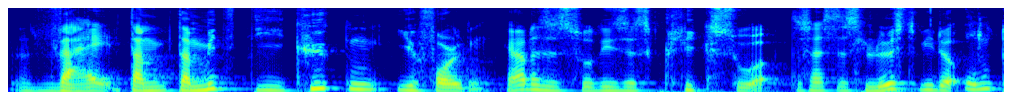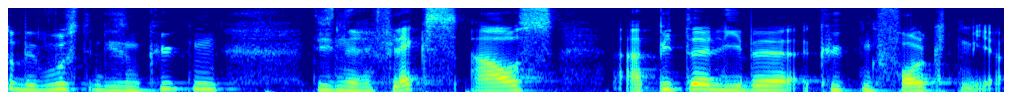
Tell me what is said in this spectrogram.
weil, damit die Küken ihr folgen. Ja, das ist so dieses Klicksur. Das heißt, es löst wieder unterbewusst in diesen Küken diesen Reflex aus, äh, bitte, liebe Küken, folgt mir.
